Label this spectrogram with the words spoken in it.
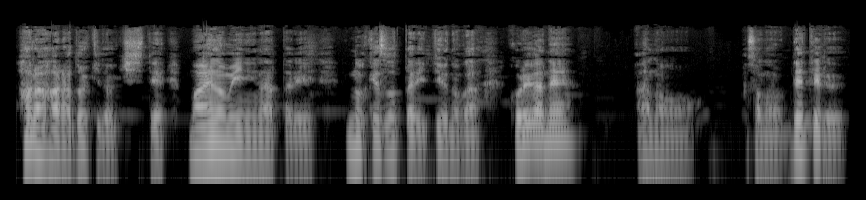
ハラハラドキドキして前のめりになったり、のけぞったりっていうのが、これがね、あの、その出てる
